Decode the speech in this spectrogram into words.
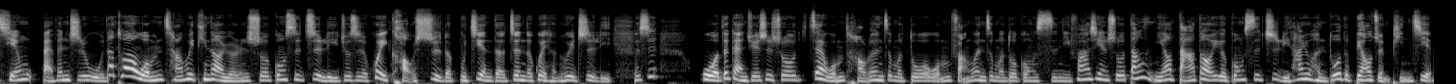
前百分之五。那通常我们常会听到有人说，公司治理就是会考试的，不见得真的会很会治理，可是。我的感觉是说，在我们讨论这么多，我们访问这么多公司，你发现说，当你要达到一个公司治理，它有很多的标准评鉴，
